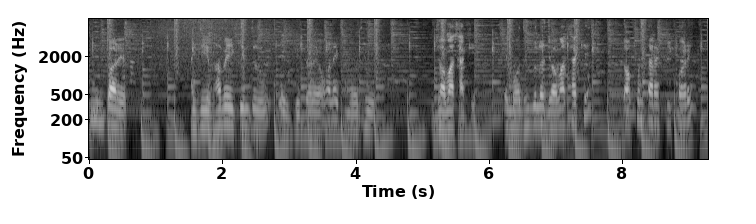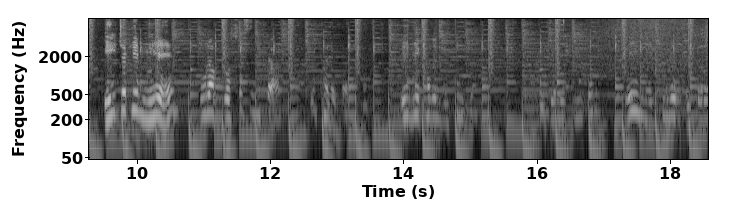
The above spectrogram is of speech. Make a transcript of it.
ডিম পারে এই যে এভাবেই কিন্তু এর ভিতরে অনেক মধু জমা থাকে। এই মধুগুলো জমা থাকে, তখন তারা কি করে? এইটাকে নিয়ে পুরো প্রসেসিংটা এখানে করে এই যে এখানে মেশিনটা এই যে মেশিনটা এই মেশিনের ভিতরে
